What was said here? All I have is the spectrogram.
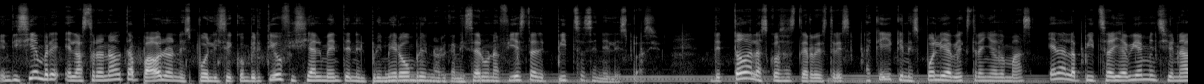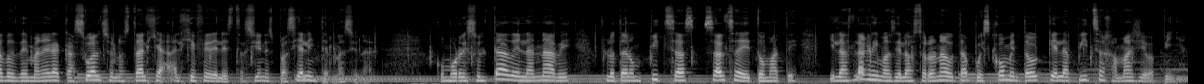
En diciembre, el astronauta Paolo Nespoli se convirtió oficialmente en el primer hombre en organizar una fiesta de pizzas en el espacio. De todas las cosas terrestres, aquello que Nespoli había extrañado más era la pizza y había mencionado de manera casual su nostalgia al jefe de la Estación Espacial Internacional. Como resultado, en la nave flotaron pizzas, salsa de tomate y las lágrimas del astronauta, pues comentó que la pizza jamás lleva piña.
